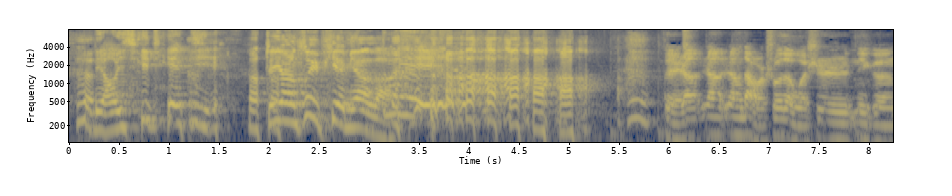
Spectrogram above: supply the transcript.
聊一期天津。这样最片面了。对，对，让让让大伙儿说的，我是那个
